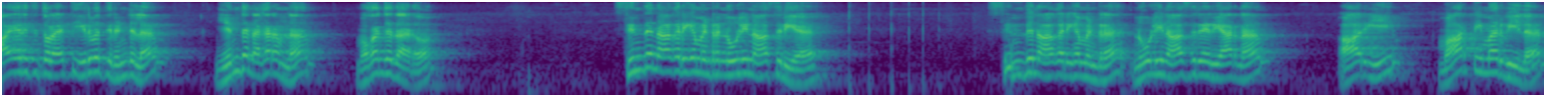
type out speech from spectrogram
ஆயிரத்தி தொள்ளாயிரத்தி இருபத்தி ரெண்டில் எந்த நகரம்னா மொகஞ்சதாரோ. சிந்து நாகரிகம் என்ற நூலின் ஆசிரியர் சிந்து நாகரிகம் என்ற நூலின் ஆசிரியர் யார்னா ஆர்இ மார்டிமர் வீலர்.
